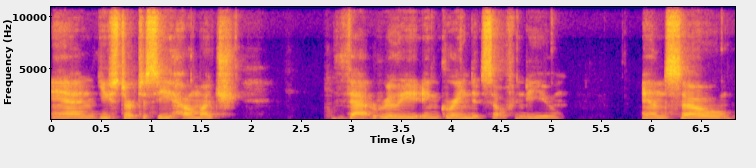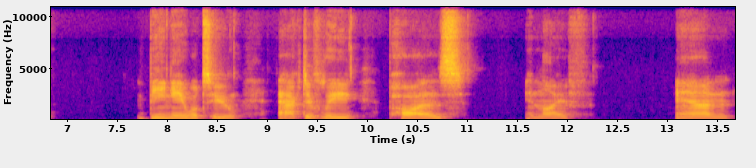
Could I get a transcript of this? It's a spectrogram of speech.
and you start to see how much that really ingrained itself into you. And so, being able to actively pause in life and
